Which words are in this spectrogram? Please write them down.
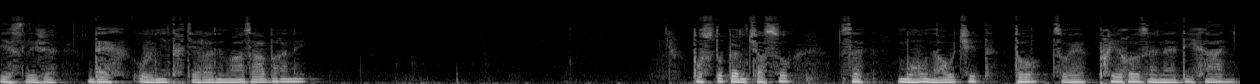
jestliže dech uvnitř těla nemá zábrany, postupem času se mohu naučit to, co je přirozené dýchání.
